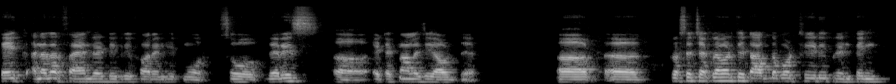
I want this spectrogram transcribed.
take another 500 degree Fahrenheit more. So there is uh, a technology out there. Uh, uh Professor Chakravarthy talked about 3D printing.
